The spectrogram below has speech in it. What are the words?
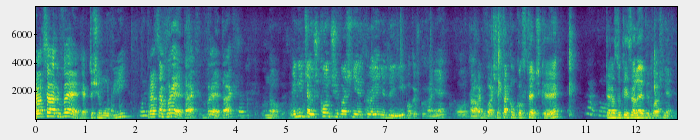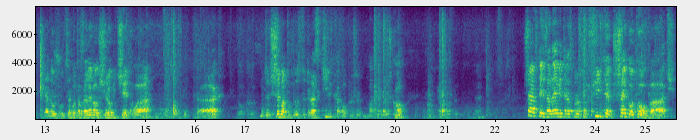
Praca rwe, jak to się mówi. Praca w re, tak? W re, tak? No. Emilcia już kończy właśnie krojenie dyni. Pokaż, kochanie. O tak, właśnie taką kosteczkę. Teraz do tej zalewy właśnie ja dorzucę, bo ta zalewa już się robi ciepła. Tak. I to trzeba po prostu teraz kilka... O, proszę, masz kółeczko. Trzeba w tej zalewie teraz po prostu chwilkę przegotować.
